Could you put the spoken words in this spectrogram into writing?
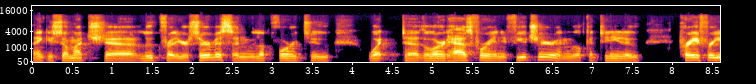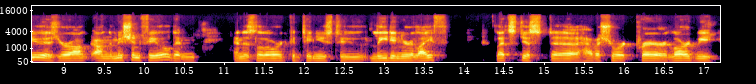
Thank you so much, uh, Luke, for your service, and we look forward to what uh, the Lord has for you in the future, and we'll continue to pray for you as you're out on the mission field and and as the Lord continues to lead in your life. Let's just uh, have a short prayer. Lord, we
